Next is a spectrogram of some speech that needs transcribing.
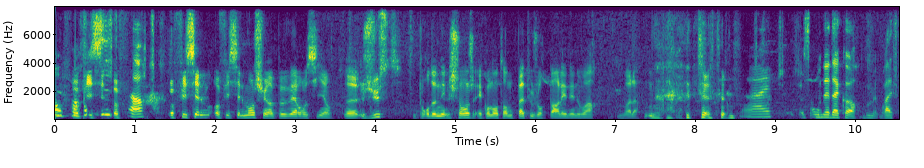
enfin. offici- C'est ça. officiellement, officiellement, je suis un peu vert aussi. hein. Euh, juste pour donner le change et qu'on n'entende pas toujours parler des Noirs. Voilà. Ouais. On est d'accord. mais Bref.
